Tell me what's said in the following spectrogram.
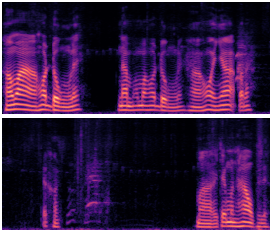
เฮามาฮอดดงเลย นำเฮามาฮอดดงเลย หาห้อยยะปะนะเจ้าเขามาก็จังมันเฮาไปเลย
